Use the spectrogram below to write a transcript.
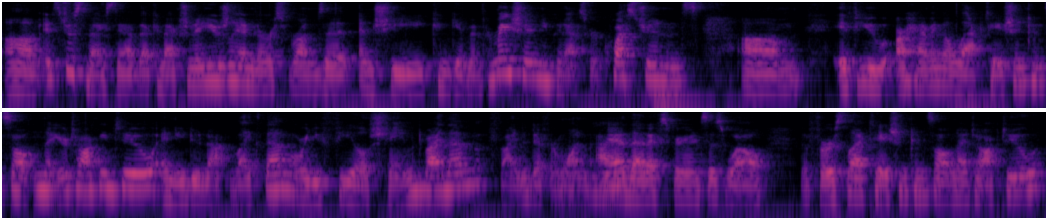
Um, it's just nice to have that connection. And usually a nurse runs it and she can give information. You can ask her questions. Um, if you are having a lactation consultant that you're talking to and you do not like them or you feel shamed by them find a different one. I had that experience as well. The first lactation consultant i talked to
